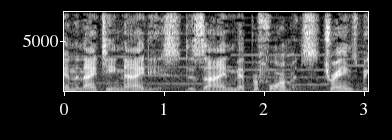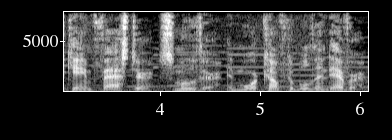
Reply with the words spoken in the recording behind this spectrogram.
In the 1990s, design met performance. Trains became faster, smoother, and more comfortable than ever.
